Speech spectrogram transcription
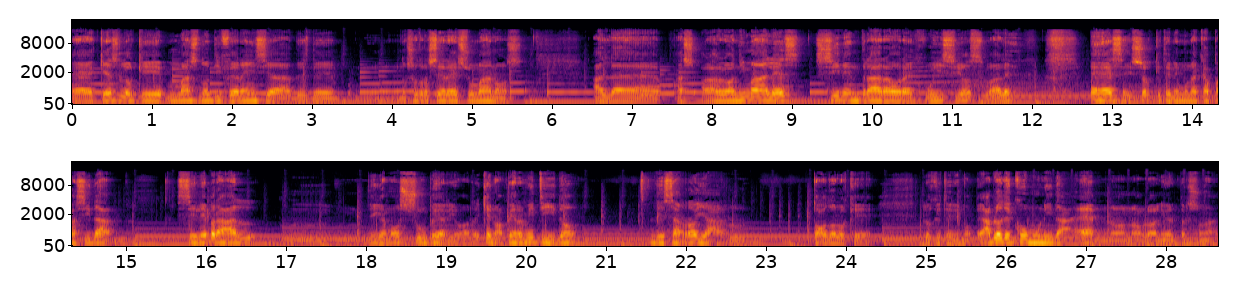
eh, ¿qué es lo que más nos diferencia desde nosotros seres humanos al, a, a, los animales, sin entrar ahora en juicios, ¿vale? Es eso, que tenemos una capacidad cerebral, mm, digamos, superior, que nos ha permitido desarrollar todo lo que, lo que tenemos. Hablo de comunidad, ¿eh? no, no hablo a nivel personal.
